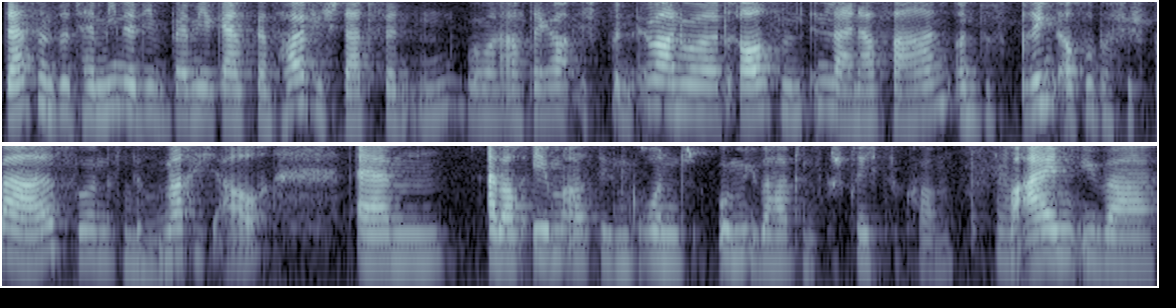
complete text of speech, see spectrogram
das sind so Termine, die bei mir ganz, ganz häufig stattfinden, wo man auch denkt, oh, ich bin immer nur draußen Inliner fahren und das bringt auch super viel Spaß so, und das mhm. mache ich auch. Ähm, aber auch eben aus diesem Grund, um überhaupt ins Gespräch zu kommen. Ja. Vor allem über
